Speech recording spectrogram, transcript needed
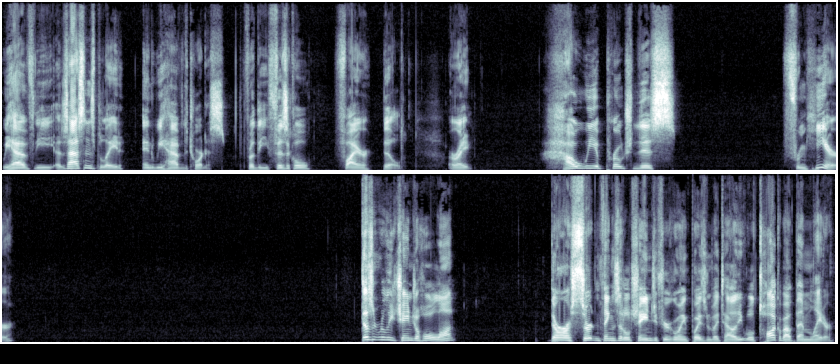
we have the Assassin's Blade and we have the Tortoise for the physical fire build. Alright? How we approach this from here doesn't really change a whole lot. There are certain things that'll change if you're going Poison Vitality. We'll talk about them later.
